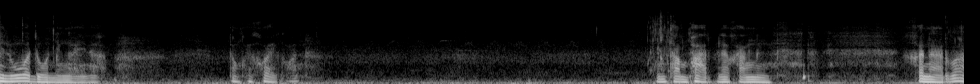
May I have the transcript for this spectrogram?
ไม่รู้ว่าโดนยังไงนะครับ ต้องค่อยๆก่อน ผมทำพลาดไปแล้วครั้งหนึ่ง ขนาดว่า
